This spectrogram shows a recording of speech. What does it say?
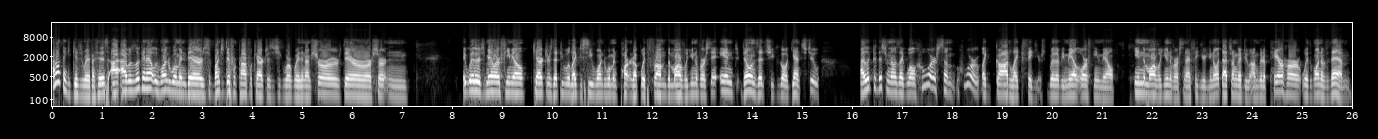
I don't think it gives away if I say this. I, I was looking at with Wonder Woman. There's a bunch of different powerful characters that she can work with, and I'm sure there are certain whether it's male or female characters that people would like to see Wonder Woman partnered up with from the Marvel universe and, and villains that she could go against too. I looked at this one and I was like, well, who are some who are like godlike figures, whether it be male or female, in the Marvel universe? And I figured, you know what, that's what I'm gonna do. I'm gonna pair her with one of them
